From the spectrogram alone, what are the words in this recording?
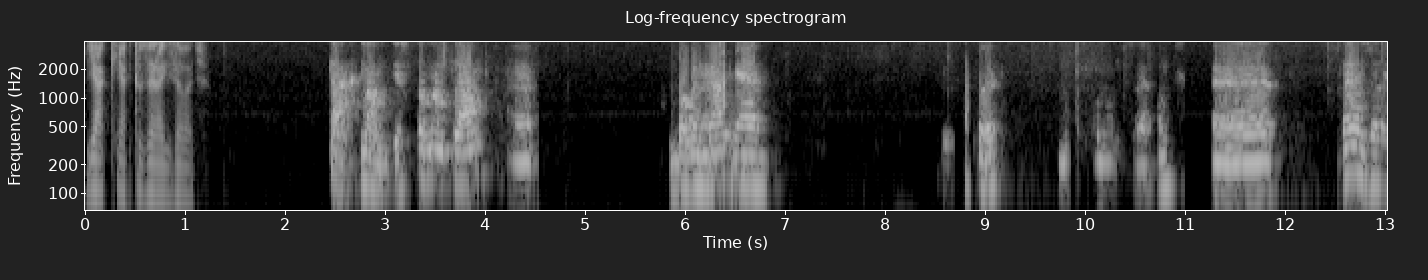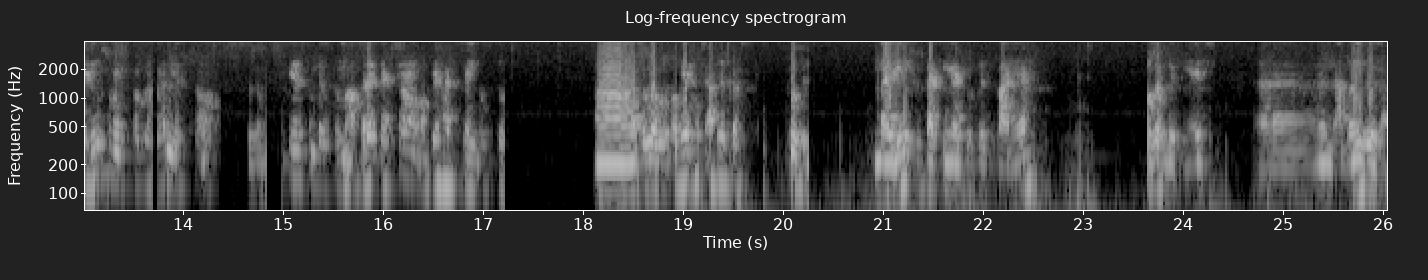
jak, jak to zrealizować. Tak, mam. Wiesz co, mam plan, e, bo generalnie telefon. Wydaje że największym problemem jest to, że myślałem sobie, że tą Afrykę chciałem objechać 100 a żeby objechać Afrykę w 100 dni, największym takim jakby wyzwaniem może by mieć e, na benzynę,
